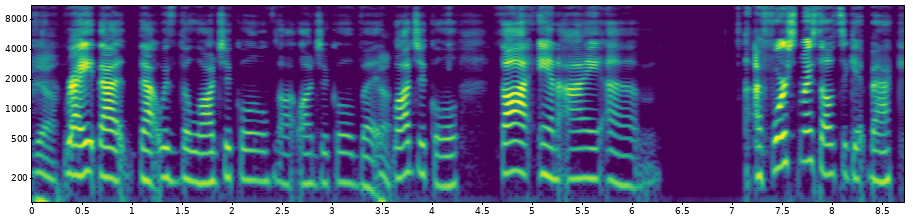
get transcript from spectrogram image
Yeah. Right? That that was the logical, not logical, but Yeah. logical thought. And I um I forced myself to get back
